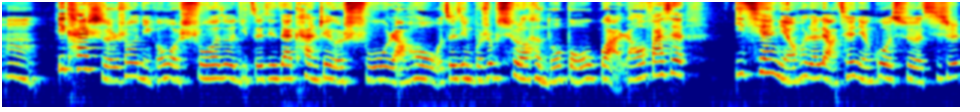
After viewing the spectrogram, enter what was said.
嗯，一开始的时候你跟我说，就你最近在看这个书，然后我最近不是去了很多博物馆，然后发现一千年或者两千年过去了，其实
